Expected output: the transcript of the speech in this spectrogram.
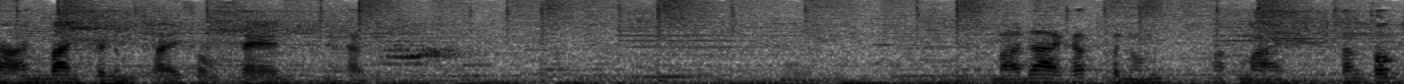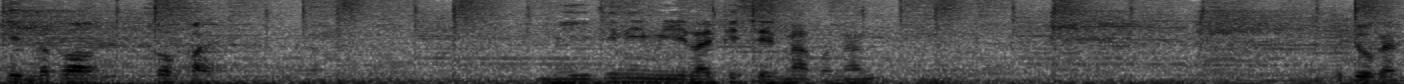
ร้านบ้านขนมไทยสองแสนนะครับ มาได้ครับขนมมากมาย ทั้งท้องถิ่นแล้วก็ทั่วไป มีที่นี่มีอะไรพิเศษมากกว่านั้น ไปดูกัน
